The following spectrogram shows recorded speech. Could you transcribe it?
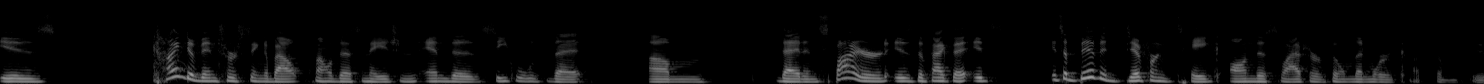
is kind of interesting about Final Destination and the sequels that um that inspired is the fact that it's it's a bit of a different take on this slasher film than we're accustomed to.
